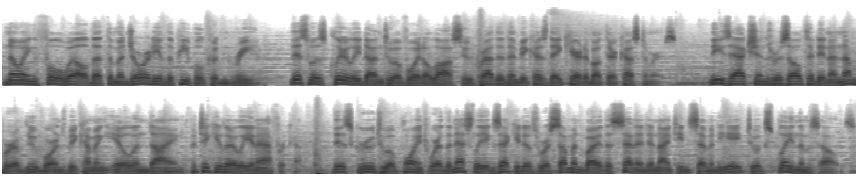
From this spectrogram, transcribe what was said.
knowing full well that the majority of the people couldn't read. This was clearly done to avoid a lawsuit rather than because they cared about their customers. These actions resulted in a number of newborns becoming ill and dying, particularly in Africa. This grew to a point where the Nestle executives were summoned by the Senate in 1978 to explain themselves,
